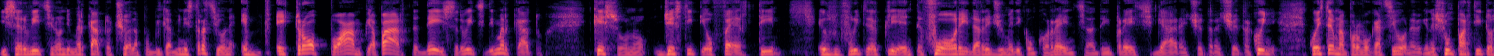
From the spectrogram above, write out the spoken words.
servizi non di mercato, cioè la pubblica amministrazione e, e troppo ampia parte dei servizi di mercato che sono gestiti e offerti e usufruiti dal cliente fuori dal regime di concorrenza, dei prezzi, gare, eccetera, eccetera. Quindi questa è una provocazione perché nessun partito o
